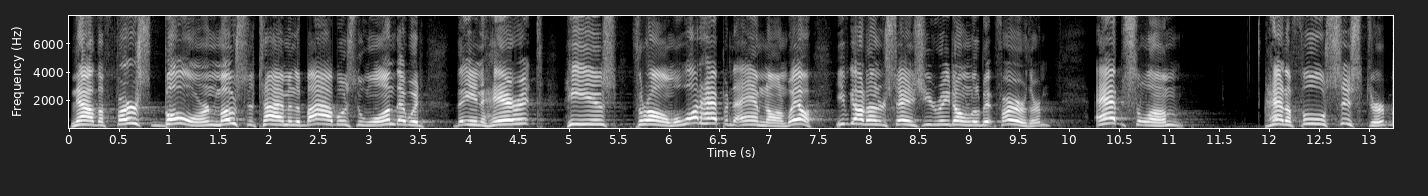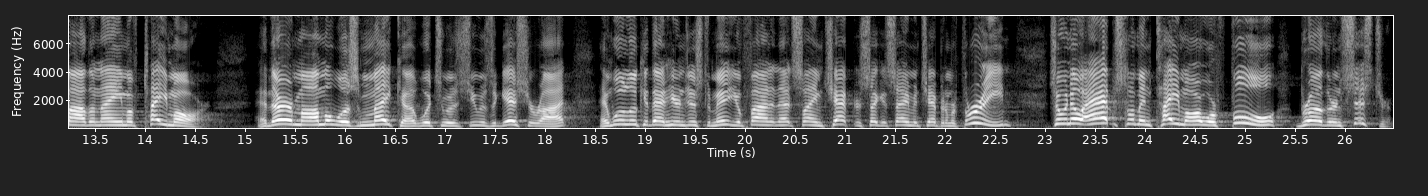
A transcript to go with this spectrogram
Now, the firstborn, most of the time in the Bible, is the one that would inherit his throne. Well, what happened to Amnon? Well, you've got to understand as you read on a little bit further, Absalom had a full sister by the name of Tamar. And their mama was Maacah, which was, she was a Geshurite. And we'll look at that here in just a minute. You'll find it in that same chapter, 2 Samuel chapter number 3. So we know Absalom and Tamar were full brother and sister.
